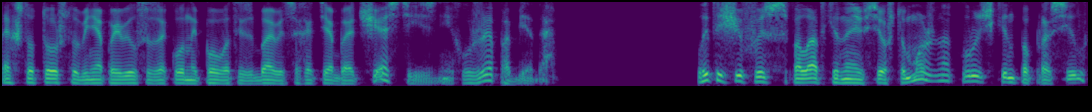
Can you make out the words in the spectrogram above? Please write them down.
Так что то, что у меня появился законный повод избавиться хотя бы от части из них, уже победа. Вытащив из Палаткина все, что можно, Курочкин попросил,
